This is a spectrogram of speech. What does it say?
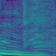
Yeah.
